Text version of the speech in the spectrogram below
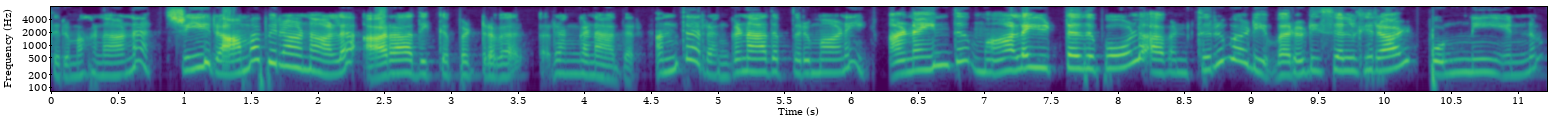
திருமகனான ஸ்ரீ ராமபிரானால ஆராதிக்கப்பெற்றவர் ரங்கநாதர். அந்த ரங்கநாத பெருமானை அணைந்து மாலையிட்டது போல் அவன் திருவடி வருடி செல்கிறாள். பொன்னி என்னும்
